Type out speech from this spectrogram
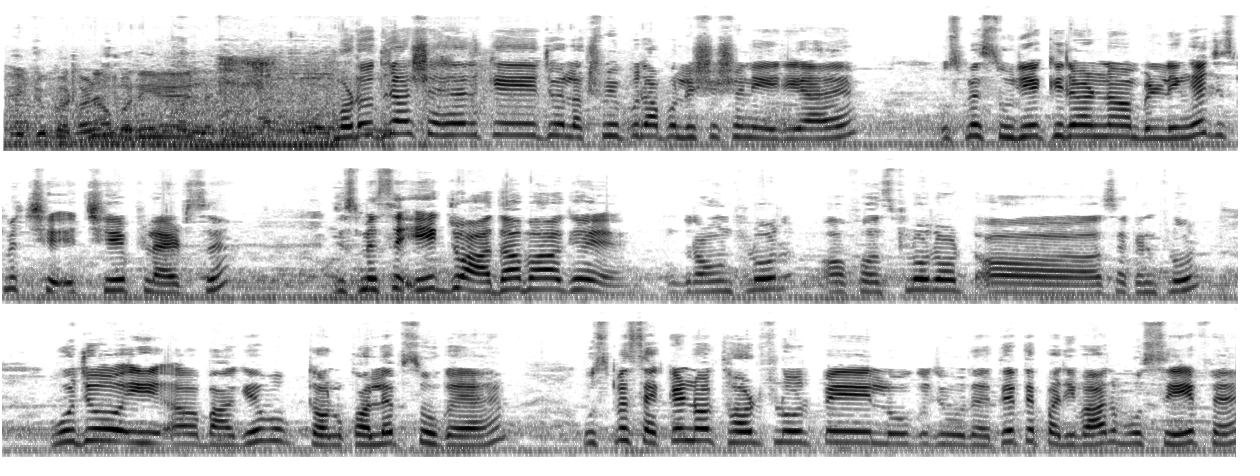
ये जो घटना बनी है वडोदरा शहर के जो लक्ष्मीपुरा पुलिस स्टेशन एरिया है उसमें सूर्य किरण बिल्डिंग है जिसमें छः छः फ्लैट्स हैं जिसमें से एक जो आधा भाग है ग्राउंड फ्लोर फर्स्ट फ्लोर और सेकंड फ्लोर वो जो ए, अ, भाग है वो कॉलेप्स हो गया है उसमें सेकंड और थर्ड फ्लोर पे लोग जो रहते थे परिवार वो सेफ़ है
